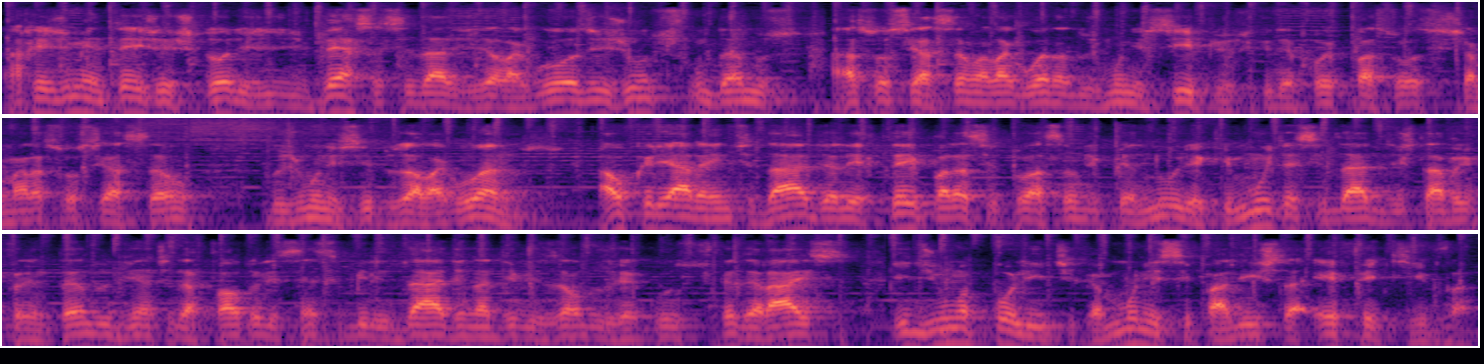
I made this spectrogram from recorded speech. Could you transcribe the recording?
arregimentei gestores de diversas cidades de Alagoas e juntos fundamos a Associação Alagoana dos Municípios, que depois passou a se chamar Associação dos Municípios Alagoanos. Ao criar a entidade, alertei para a situação de penúria que muitas cidades estavam enfrentando diante da falta de sensibilidade na divisão dos recursos federais e de uma política municipalista efetiva.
